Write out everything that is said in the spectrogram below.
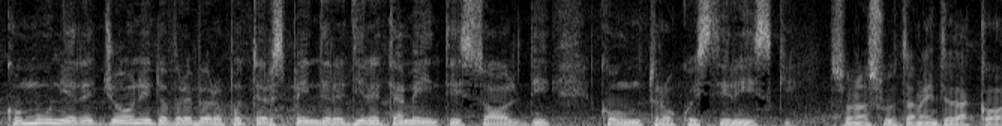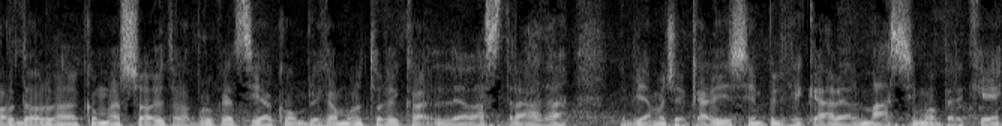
comuni e regioni dovrebbero poter spendere direttamente i soldi contro questi rischi. Sono assolutamente d'accordo, come al solito la burocrazia complica molto le, la strada, dobbiamo cercare di semplificare al massimo perché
